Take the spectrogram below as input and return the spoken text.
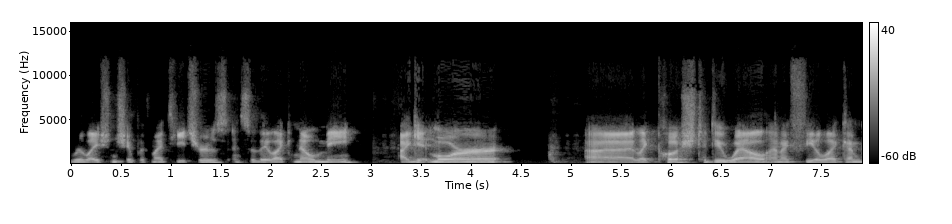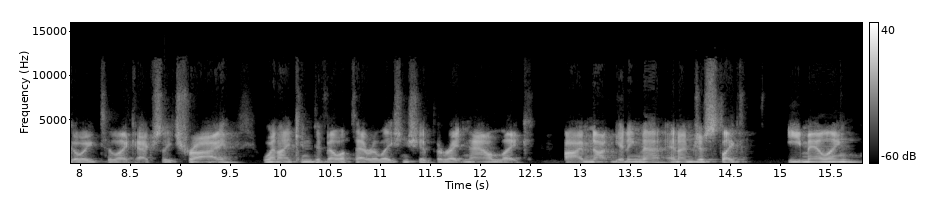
relationship with my teachers, and so they like know me. I get more uh, like push to do well, and I feel like I'm going to like actually try when I can develop that relationship. But right now, like I'm not getting that, and I'm just like emailing,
